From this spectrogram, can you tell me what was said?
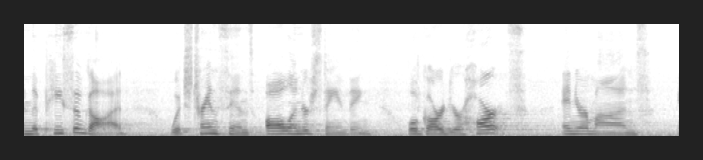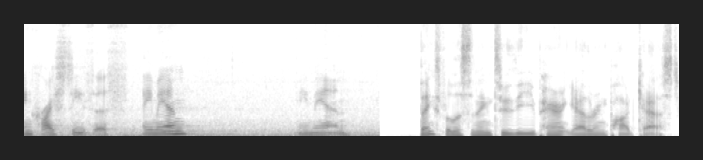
and the peace of God, which transcends all understanding, will guard your hearts and your minds in Christ Jesus. Amen. Amen. Thanks for listening to the Parent Gathering podcast.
